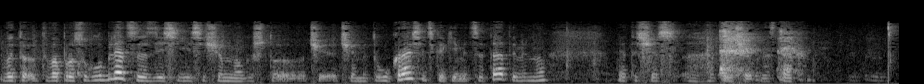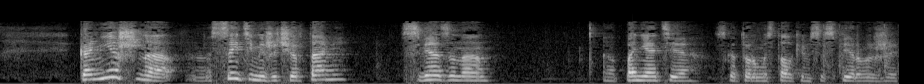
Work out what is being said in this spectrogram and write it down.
в этот вопрос углубляться. Здесь есть еще много что, чем это украсить, какими цитатами, но это сейчас э, отвлечет нас. Так. Конечно, с этими же чертами связано э, понятие, с которым мы сталкиваемся с первых же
